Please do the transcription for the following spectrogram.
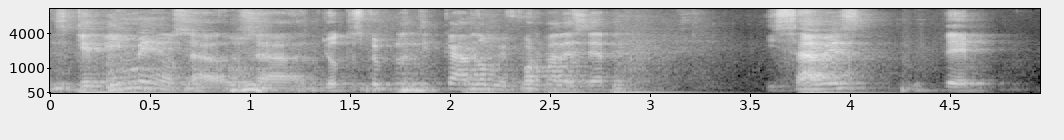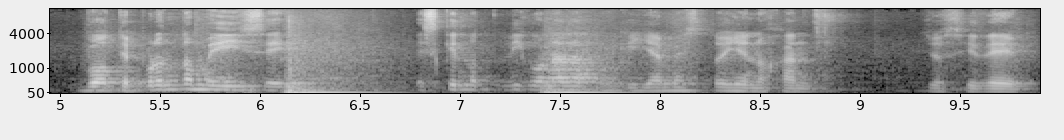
es que dime, o sea, o sea, yo te estoy platicando mi forma de ser y sabes, de bote pronto me dice, es que no te digo nada porque ya me estoy enojando. Yo sí de,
